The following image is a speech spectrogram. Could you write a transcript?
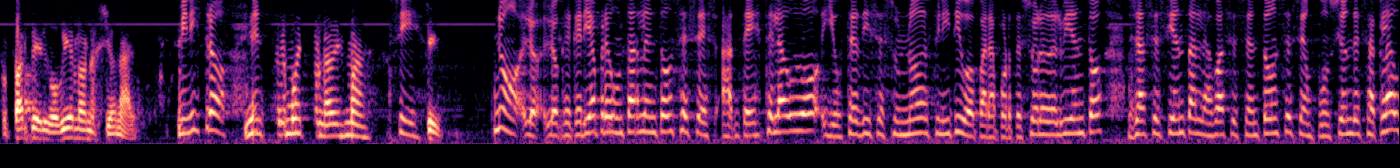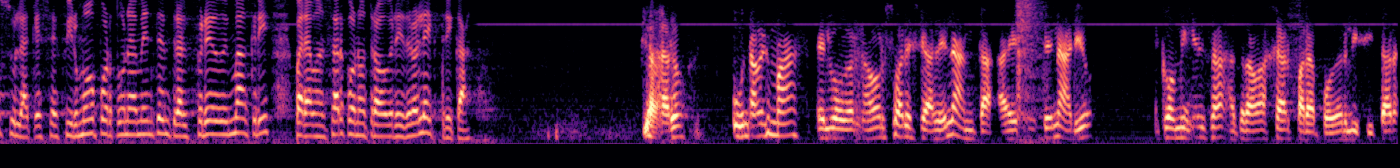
por parte del gobierno nacional. Ministro... Y demuestra una vez más... Sí. No, lo, que quería preguntarle entonces es, ante este laudo, y usted dice es un no definitivo para Portezuelo del Viento, ya se sientan las bases entonces en función de esa cláusula que se firmó oportunamente entre Alfredo y Macri para avanzar con otra obra hidroeléctrica. Claro, una vez más el gobernador Suárez se adelanta a ese escenario y comienza a trabajar para poder licitar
